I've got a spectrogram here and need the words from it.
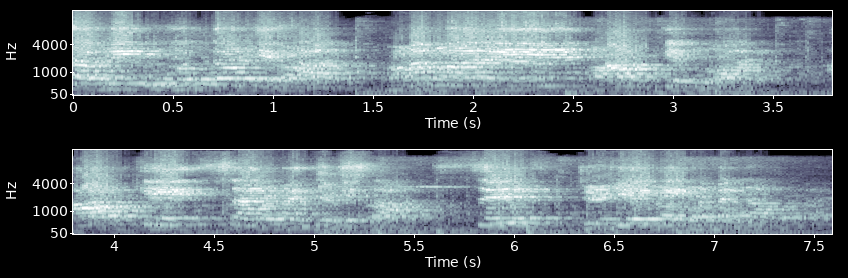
सभी मुद्दों के साथ हम आ रहे हैं आपके द्वार आपके सरपंच के साथ सिर्फ़ जेके का बदलाव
